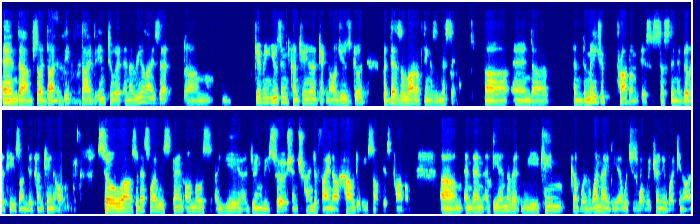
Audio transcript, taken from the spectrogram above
And um, so I di- mm. deep dive into it, and I realized that um, giving using container technology is good, but there's a lot of things missing. Uh, and uh, and the major problem is sustainability is on the container home. So uh, so that's why we spent almost a year doing research and trying to find out how do we solve this problem. Um, and then at the end of it, we came up with one idea, which is what we're currently working on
